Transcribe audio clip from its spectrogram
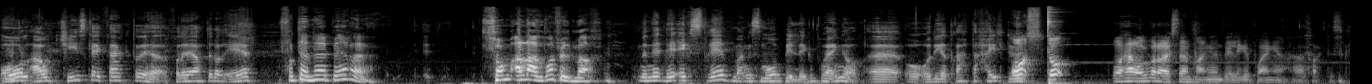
all out Cheesecake Factory her? For det at det der er For denne er bedre. Som alle andre filmer. Men det, det er ekstremt mange små, billige poenger, uh, og, og de har dratt det helt ut. Å, stå! Og her òg var det ekstremt mange billige poenger her, faktisk,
